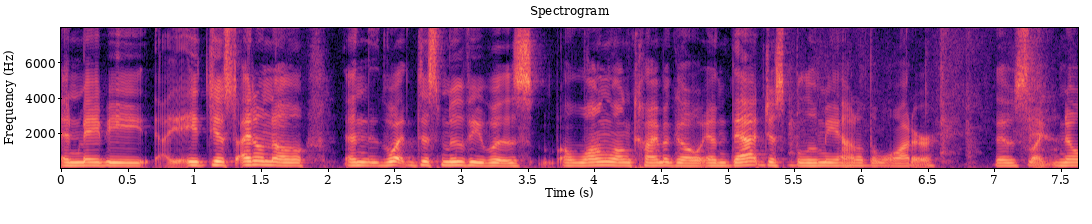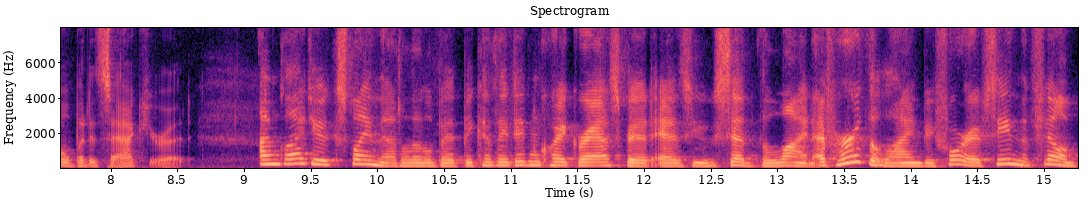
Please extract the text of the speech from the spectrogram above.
and maybe it just I don't know. And what this movie was a long, long time ago, and that just blew me out of the water. It was like, no, but it's accurate. I'm glad you explained that a little bit because I didn't quite grasp it as you said the line. I've heard the line before, I've seen the film,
